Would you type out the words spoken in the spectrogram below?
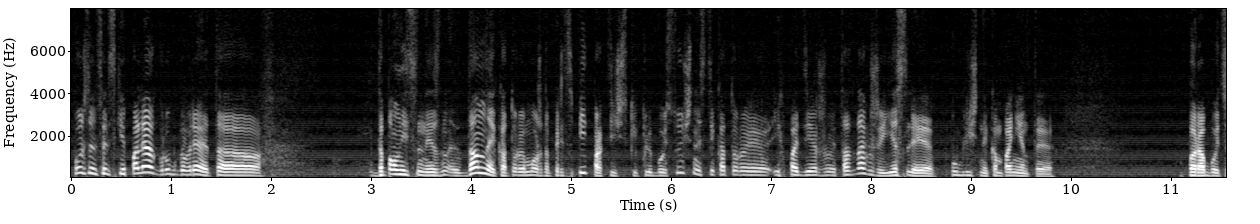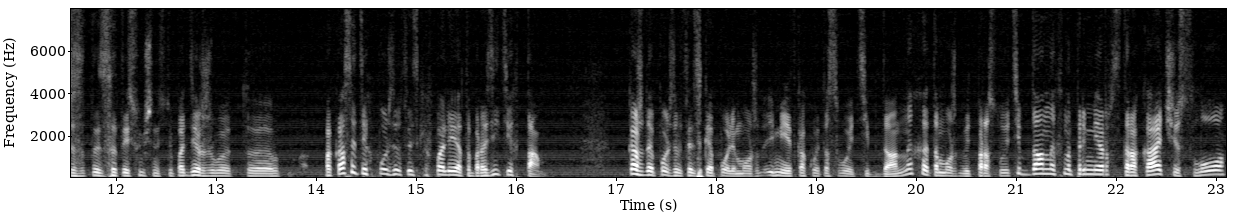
пользовательские поля, грубо говоря, это дополнительные данные, которые можно прицепить практически к любой сущности, которая их поддерживает, а также если публичные компоненты по работе с этой, с этой сущностью поддерживают э, показ этих пользовательских полей, отобразить их там. Каждое пользовательское поле может, имеет какой-то свой тип данных. Это может быть простой тип данных, например, строка, число,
